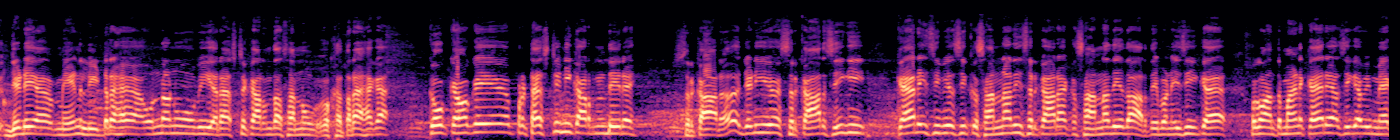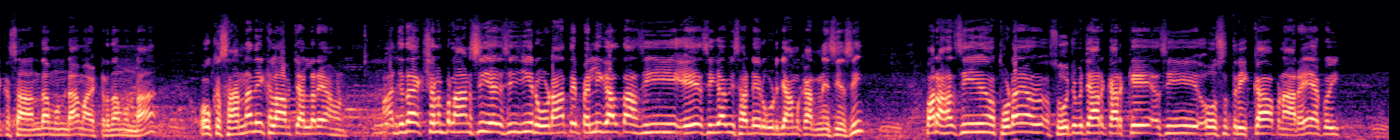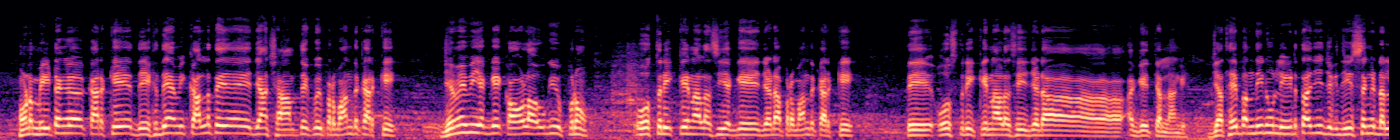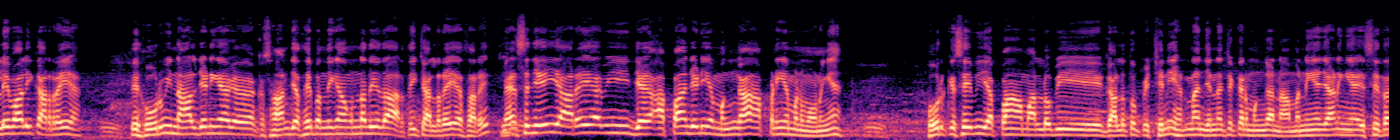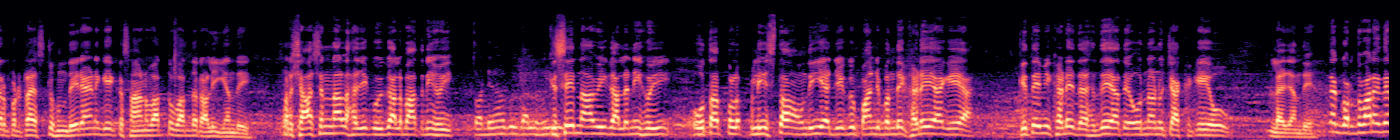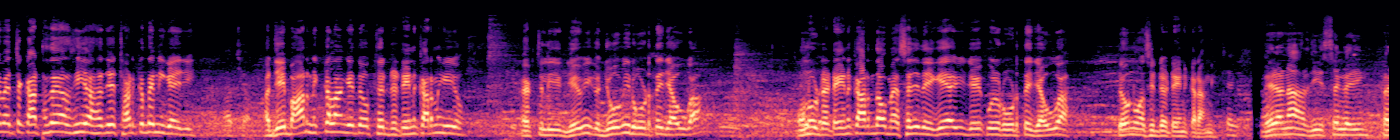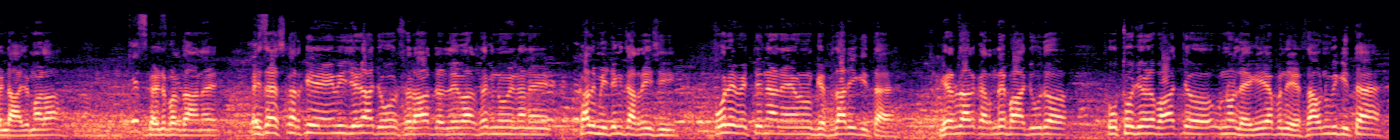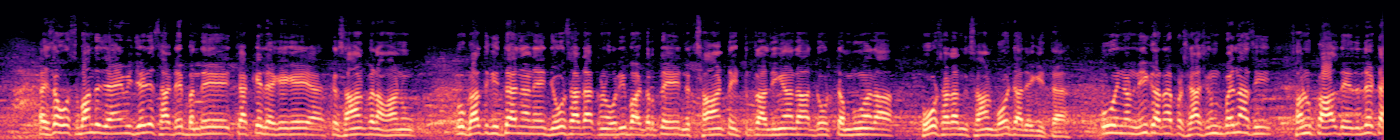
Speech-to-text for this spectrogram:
ਜਿਹੜੇ ਮੇਨ ਲੀਡਰ ਹੈ ਉਹਨਾਂ ਨੂੰ ਵੀ ਅਰੈਸਟ ਕਰਨ ਦਾ ਸਾਨੂੰ ਖਤਰਾ ਹੈਗਾ। ਕਿਉਂ ਕਿਉਂਕਿ ਪ੍ਰੋਟੈਸਟ ਹੀ ਨਹੀਂ ਕਰਨ ਦੇ ਰਹੇ। ਸਰਕਾਰ, ਜਿਹੜੀ ਸਰਕਾਰ ਸੀਗੀ, ਕਹਿ ਰਹੀ ਸੀ ਵੀ ਅਸੀਂ ਕਿਸਾਨਾਂ ਦੀ ਸਰਕਾਰ ਆ, ਕਿਸਾਨਾਂ ਦੇ ਆਧਾਰ ਤੇ ਬਣੀ ਸੀ। ਕਹਿ, ਭਗਵੰਤ ਮਾਨ ਕਹਿ ਰਿਹਾ ਸੀਗਾ ਵੀ ਮੈਂ ਕਿਸਾਨ ਦਾ ਮੁੰਡਾ, ਮਾਸਟਰ ਦਾ ਮੁੰਡਾ। ਉਹ ਕਿਸਾਨਾਂ ਦੇ ਖਿਲਾਫ ਚੱਲ ਰਿਹਾ ਹੁਣ। ਅੱਜ ਦਾ ਐਕਸ਼ਨ ਪਲਾਨ ਸੀ ਅਸੀਂ ਜੀ ਰੋਡਾਂ ਤੇ। ਪਹਿਲੀ ਗੱਲ ਤਾਂ ਅਸੀਂ ਇਹ ਸੀਗਾ ਵੀ ਸਾਡੇ ਰੋਡ ਜਾਮ ਕਰਨੇ ਸੀ ਅਸੀਂ। ਪਰ ਅਸੀਂ ਥੋੜਾ ਜਿਹਾ ਸੋਚ ਵਿਚਾਰ ਕਰਕੇ ਅਸੀਂ ਉਸ ਤਰੀਕਾ ਅਪਣਾ ਰਹੇ ਹਾਂ ਕੋਈ। ਹੁਣ ਮੀਟਿੰਗ ਕਰਕੇ ਦੇਖਦੇ ਹਾਂ ਵੀ ਕੱਲ ਤੇ ਜਾਂ ਸ਼ਾਮ ਤੇ ਕੋਈ ਪ੍ਰਬੰਧ ਕਰਕੇ। ਜਿਵੇਂ ਵੀ ਅੱਗੇ ਕਾਲ ਆਊਗੀ ਉੱਪਰੋਂ। ਉਸ ਤਰੀਕੇ ਨਾਲ ਅਸੀਂ ਅੱਗੇ ਜਿਹੜਾ ਪ੍ਰਬੰਧ ਕਰਕੇ ਤੇ ਉਸ ਤਰੀਕੇ ਨਾਲ ਅਸੀਂ ਜਿਹੜਾ ਅੱਗੇ ਚੱਲਾਂਗੇ। ਜਥੇਬੰਦੀ ਨੂੰ ਲੀਡ ਤਾਂ ਜੀ ਜਗਜੀਤ ਸਿੰਘ ਡੱਲੇਵਾਲ ਹੀ ਕਰ ਰਹੇ ਆ। ਤੇ ਹੋਰ ਵੀ ਨਾਲ ਜਿਹੜੀਆਂ ਕਿਸਾਨ ਜਥੇਬੰਦੀਆਂ ਉਹਨਾਂ ਦੇ ਆਧਾਰ ਤੇ ਹੀ ਚੱਲ ਰਹੇ ਆ ਸਾਰੇ। ਮੈਸੇਜ ਇਹ ਹੀ ਆ ਰਹੇ ਆ ਵੀ ਜੇ ਆਪਾਂ ਜਿਹੜੀਆਂ ਮੰਗਾਂ ਆਪਣੀਆਂ ਮਨਵਾਉਣੀਆਂ ਹੋਰ ਕਿਸੇ ਵੀ ਆਪਾਂ ਮੰਨ ਲਓ ਵੀ ਗੱਲ ਤੋਂ ਪਿੱਛੇ ਨਹੀਂ ਹਟਣਾ ਜਿੰਨਾ ਚਿਰ ਮੰਗਾਂ ਨਾ ਮੰਨੀਆਂ ਜਾਣਗੀਆਂ ਇਸੇ ਤਰ੍ਹਾਂ ਪ੍ਰੋਟੈਸਟ ਹੁੰਦੇ ਰਹਿਣਗੇ ਕਿਸਾਨ ਵੱਧ ਤੋਂ ਵੱਧ ਰਲੀ ਜਾਂਦੇ। ਪ੍ਰਸ਼ਾਸਨ ਨਾਲ ਹਜੇ ਕੋਈ ਗੱਲਬਾਤ ਨਹੀਂ ਹੋਈ। ਤੁਹਾਡੇ ਨਾਲ ਕੋਈ ਗੱਲ ਹੋਈ? ਕਿਸੇ ਨਾਲ ਵੀ ਗੱਲ ਨਹੀਂ ਹੋਈ। ਉਹ ਤਾਂ ਪੁਲ- ਪੁਲਿਸ ਤਾਂ ਆਉਂਦੀ ਆ ਜੇ ਕੋਈ ਪੰਜ ਬੰਦੇ ਖੜੇ ਹੈਗੇ ਆ ਕਿਤੇ ਵੀ ਖੜੇ ਦਿਸਦੇ ਆ ਤੇ ਉਹਨਾਂ ਨੂੰ ਚੱਕ ਕੇ ਉਹ ਲੈ ਜਾਂਦੇ ਆ। ਤੇ ਗੁਰਦੁਆਰੇ ਦੇ ਵਿੱਚ ਇਕੱਠ ਦੇ ਅਸੀਂ ਹਜੇ ਸੜਕ ਤੇ ਨਹੀਂ ਗਏ ਜੀ। ਅੱਛਾ। ਅਜੇ ਬਾਹਰ ਨਿਕਲਾਂਗੇ ਤੇ ਉੱਥੇ ਡਿਟੇਨ ਕਰਨਗੇ ਉਹ। ਐਕਚੁਅਲੀ ਜੇ ਵੀ ਜੋ ਵੀ ਰੋਡ ਤੇ ਜਾਊਗਾ ਉਹਨੂੰ ਡਿਟੇਨ ਕਰਨ ਦਾ ਉਹ ਮੈਸੇਜ ਦੇ ਗਏ ਆ ਵੀ ਜੇ ਕੋਈ ਰੋਡ ਤੇ ਜਾਊਗਾ ਤੇ ਉਹਨੂੰ ਅਸੀਂ ਡਿਟੇਨ ਕਰਾਂਗੇ। ਮੇਰਾ ਨਾਮ ਹਰਜੀਤ ਸਿੰਘ ਹੈ ਜੀ ਪਿੰਡ ਆਜਮਾਲਾ। ਪਿੰਡ ਪ੍ਰਧਾਨ ਹੈ। ਇਸ ਇਸ ਕਰਕੇ ਐ ਵੀ ਜਿਹੜਾ ਜੋ ਸਰਦਾਰ ਡੱਲੇਵਾਲ ਸਿੰਘ ਨੂੰ ਇਹਨਾਂ ਨੇ ਕੱਲ ਮੀਟਿੰਗ ਚੱਲ ਰਹੀ ਸੀ ਉਹਦੇ ਵਿੱਚ ਇਹਨਾਂ ਨੇ ਉਹਨੂੰ ਗ੍ਰਿਫਤਾਰੀ ਕੀਤਾ ਹੈ। ਗ੍ਰਿਫਤਾਰ ਕਰਨ ਦੇ ਬਾਵਜੂਦ ਉੱਥੋਂ ਜਿਹੜਾ ਬਾਅਦ ਚ ਉਹਨੂੰ ਲੈ ਗਏ ਆ ਬੰਦੇਰ ਸਾਹਿਬ ਨੂੰ ਵੀ ਕੀਤਾ ਹੈ। ਅਸੀਂ ਤਾਂ ਉਸ ਸੰਬੰਧ ਜਾਏ ਵੀ ਜਿਹੜੇ ਸਾਡੇ ਬੰਦੇ ਚੱਕ ਕੇ ਲੈ ਕੇ ਗਏ ਆ ਕਿਸਾਨ ਭਰਾਵਾਂ ਨੂੰ ਉਹ ਗਲਤ ਕੀਤਾ ਇਹਨਾਂ ਨੇ, ਜੋ ਸਾਡਾ ਖਨੌਰੀ ਬਾਰਡਰ ਤੇ ਨੁਕਸਾਨ ਟਰੈਕਟਰ ਟਰਾਲੀਆਂ ਦਾ, ਦੋ ਤੰਬੂਆਂ ਦਾ, ਹੋਰ ਸਾਡਾ ਨੁਕਸਾਨ ਬਹੁਤ ਜ਼ਿਆਦਾ ਕੀਤਾ। ਉਹ ਇਹਨਾਂ ਨੂੰ ਨਹੀਂ ਕਰਨਾ, ਪ੍ਰਸ਼ਾਸਨ ਨੂੰ ਪਹਿਲਾਂ ਸੀ ਸਾਨੂੰ ਕਾਲ ਦੇ ਦਿੰਦੇ, ਟਾਈਮ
